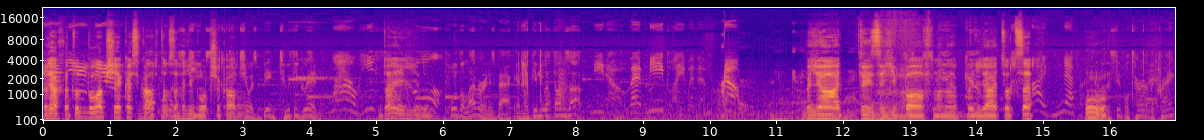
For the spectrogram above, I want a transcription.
Бляха, тут була б ще якась карта, взагалі було б шикарно. Show his big toothy grin. Wow, he's Куда я so їду? cool. Pull the lever in his back and he'll give you a thumbs up. Nito, let me play with him. No, Блять, ти заїбав мене, блять, оце. I'd never. У, With a simple turn of the crank,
